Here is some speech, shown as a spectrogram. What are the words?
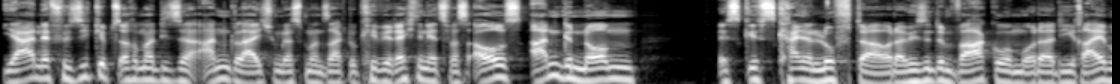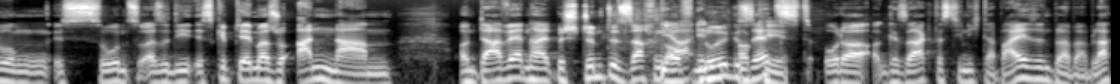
Ja, in der Physik gibt es auch immer diese Angleichung, dass man sagt, okay, wir rechnen jetzt was aus, angenommen, es gibt keine Luft da oder wir sind im Vakuum oder die Reibung ist so und so. Also die, es gibt ja immer so Annahmen. Und da werden halt bestimmte Sachen Ja, auf in- Null okay. gesetzt oder gesagt, dass die nicht dabei sind, bla bla bla.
